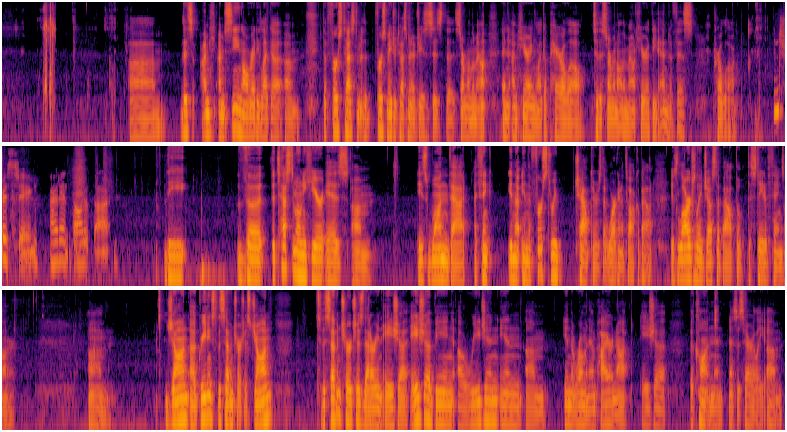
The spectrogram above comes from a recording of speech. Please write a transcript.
um, this I'm I'm seeing already like a um, the first testament, the first major testament of Jesus is the Sermon on the Mount, and I'm hearing like a parallel to the Sermon on the Mount here at the end of this prologue. Interesting. I hadn't thought of that. The the the testimony here is um, is one that I think in the in the first three chapters that we're going to talk about is largely just about the, the state of things on earth. Um, John, uh, greetings to the seven churches. John, to the seven churches that are in Asia. Asia being a region in um, in the Roman Empire, not Asia, the continent necessarily. Um,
